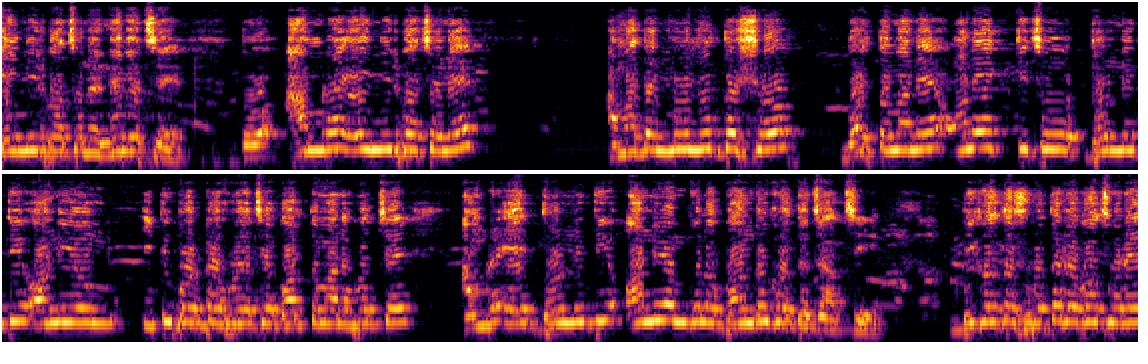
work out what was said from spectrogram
এই নির্বাচনে নেমেছে। তো আমরা এই নির্বাচনে আমাদের মূল উদ্দেশ্য বর্তমানে অনেক কিছু দুর্নীতি, অনিয়ম ইতিপূর্বে হয়েছে, বর্তমানে হচ্ছে আমরা এই দুর্নীতি, অনিয়মগুলো বন্ধ করতে চাচ্ছি। বিগত সতেরো বছরে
